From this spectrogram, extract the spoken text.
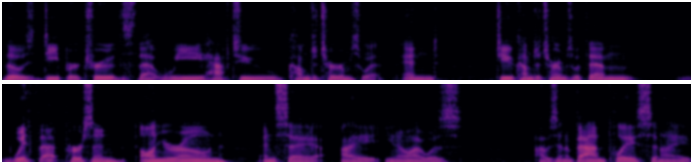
those deeper truths that we have to come to terms with. And do you come to terms with them with that person on your own and say, I, you know, I was I was in a bad place and I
